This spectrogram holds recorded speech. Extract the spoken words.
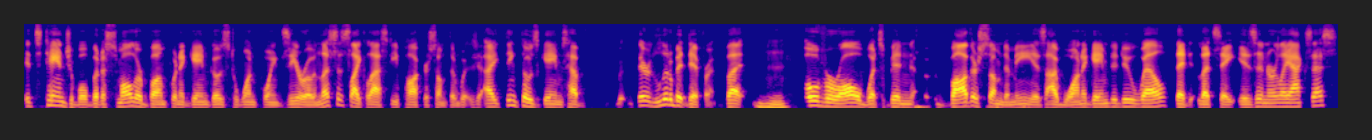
It's tangible, but a smaller bump when a game goes to 1.0, unless it's like Last Epoch or something. I think those games have they're a little bit different, but Mhm. overall what's been bothersome to me is I want a game to do well that let's say is in early access,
